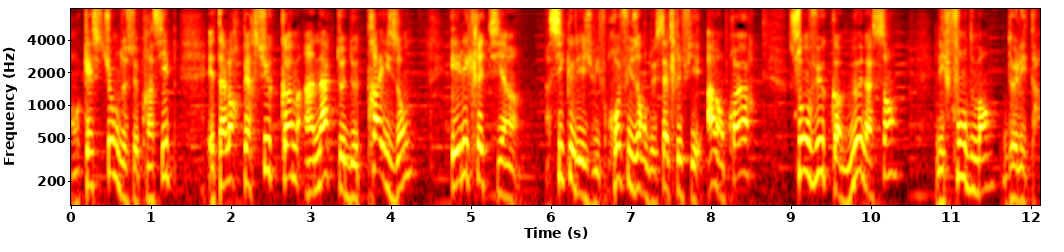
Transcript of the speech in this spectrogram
en question de ce principe est alors perçue comme un acte de trahison et les chrétiens ainsi que les juifs refusant de sacrifier à l'empereur sont vus comme menaçant les fondements de l'État.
